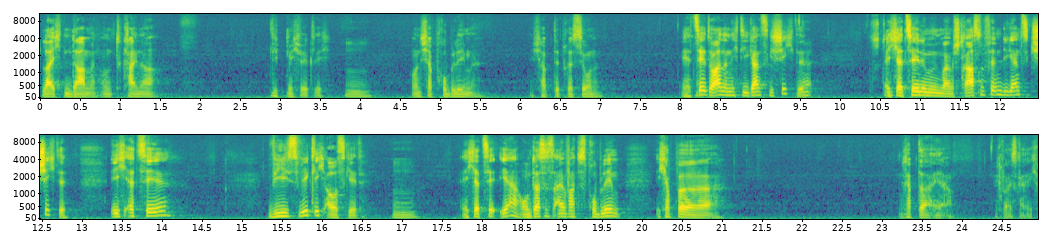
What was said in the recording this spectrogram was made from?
leichten Damen und keiner liebt mich wirklich. Und ich habe Probleme, ich habe Depressionen. Ihr erzählt doch alle nicht die ganze Geschichte. Ja. Ich erzähle in meinem Straßenfilm die ganze Geschichte. Ich erzähle, wie es wirklich ausgeht. Ich erzähle, ja, und das ist einfach das Problem. Ich habe, äh, ich habe da, ja, ich weiß gar nicht,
